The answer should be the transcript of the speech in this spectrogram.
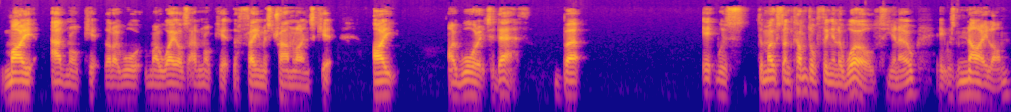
My Admiral kit that I wore, my Wales Admiral kit, the famous Tramlines kit, I I wore it to death, but it was the most uncomfortable thing in the world. You know, it was nylon.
